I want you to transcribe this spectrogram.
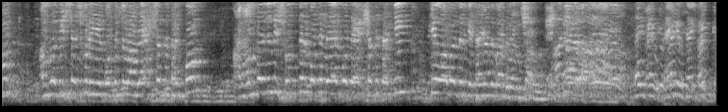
আমরা বিশ্বাস করি এই পথে চলা আমরা একসাথে থাকব আর আমরা যদি সত্যের পথে, ন্যায়ের পথে একসাথে থাকি, কেউ আমাদেরকে ঠেকাতে পারবে না, ইনশাআল্লাহ. Thank you. Thank you.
